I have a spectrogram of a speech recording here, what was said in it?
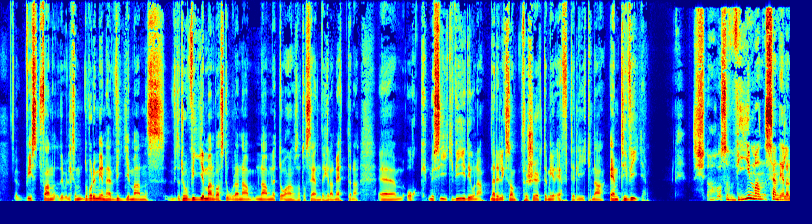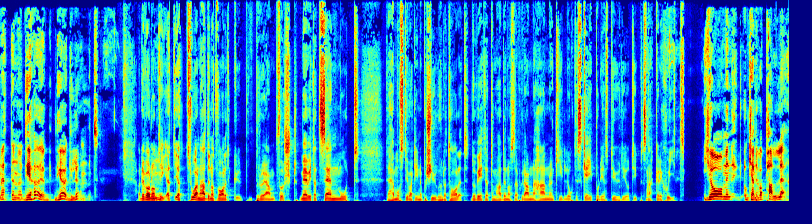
Visst fan, det var liksom, då var det mer den här Wiemans, jag tror Wieman var stora nam namnet då, han satt och sände hela nätterna. Ehm, och musikvideorna, när det liksom försökte mer efterlikna MTV. Ja, så Wiman sände hela nätterna, det har jag, det har jag glömt. Ja, det var någonting, mm. jag, jag, tror han hade något vanligt program först, men jag vet att sen mot det här måste ju varit inne på 2000-talet. Då vet jag att de hade något sådant program när han och en kille åkte skateboard i en studio och typ snackade skit. Ja, men och kan det vara Palle?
